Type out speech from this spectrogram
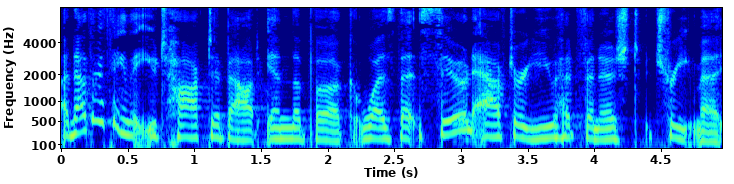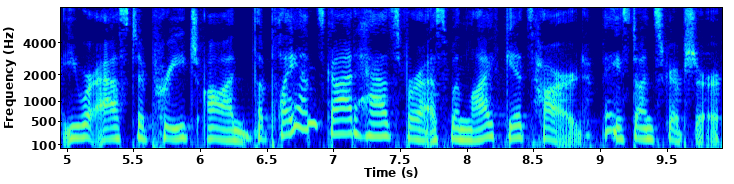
Another thing that you talked about in the book was that soon after you had finished treatment, you were asked to preach on the plans God has for us when life gets hard based on scripture.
